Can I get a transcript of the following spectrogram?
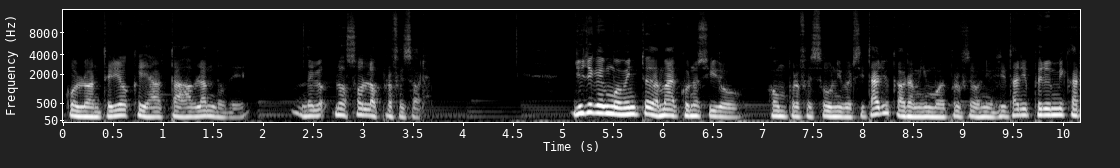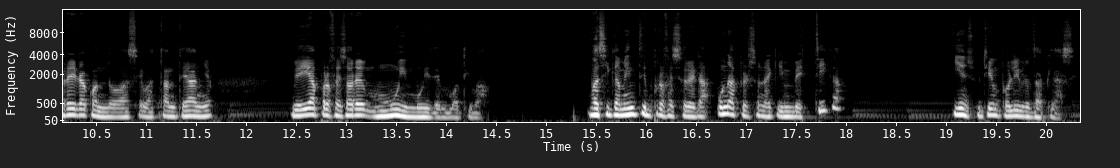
con lo anterior que ya estaba hablando de, de lo, son los profesores. Yo llegué a un momento, además he conocido a un profesor universitario, que ahora mismo es profesor universitario, pero en mi carrera, cuando hace bastante años, veía profesores muy, muy desmotivados. Básicamente, un profesor era una persona que investiga y en su tiempo libre da clase.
